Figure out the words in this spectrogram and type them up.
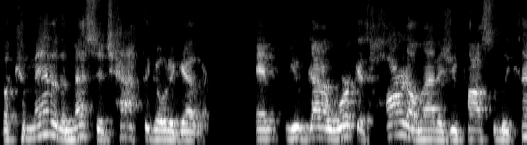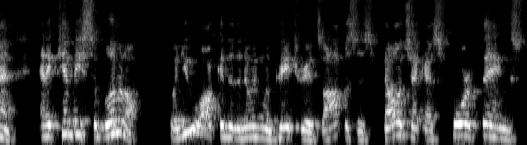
but command of the message have to go together and you've got to work as hard on that as you possibly can. And it can be subliminal. When you walk into the New England Patriots offices, Belichick has four things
